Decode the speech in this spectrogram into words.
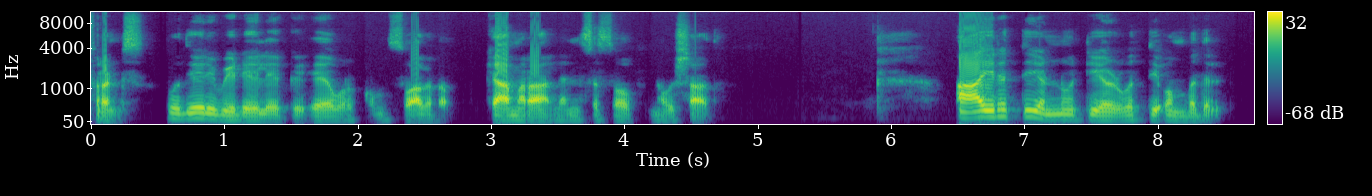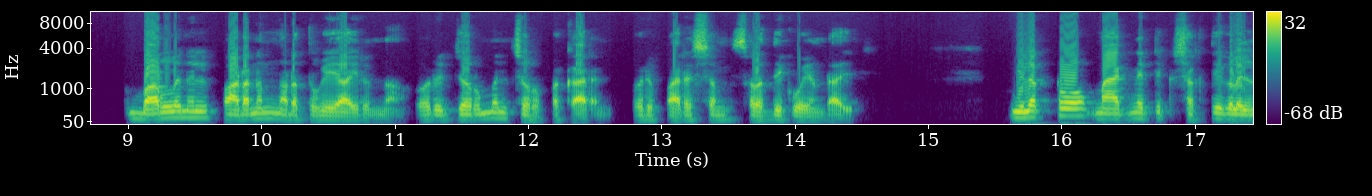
ഫ്രണ്ട്സ് പുതിയൊരു വീഡിയോയിലേക്ക് ഏവർക്കും സ്വാഗതം. ക്യാമറ ലെൻസസ് ഓഫ് നൌഷാദ് ആയിരത്തി എണ്ണൂറ്റി എഴുപത്തി ഒമ്പതിൽ ബർലിനിൽ പഠനം നടത്തുകയായിരുന്ന ഒരു ജർമ്മൻ ചെറുപ്പക്കാരൻ ഒരു പരസ്യം ശ്രദ്ധിക്കുകയുണ്ടായി. ഇലക്ട്രോ മാഗ്നറ്റിക് ശക്തികളിൽ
